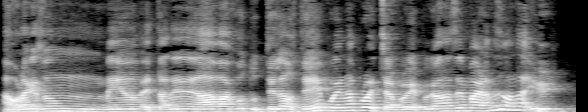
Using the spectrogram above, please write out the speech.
Ahora que son medio, están en edad bajo tutela, ustedes pueden aprovechar porque después que van a ser más grandes se van a ir.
